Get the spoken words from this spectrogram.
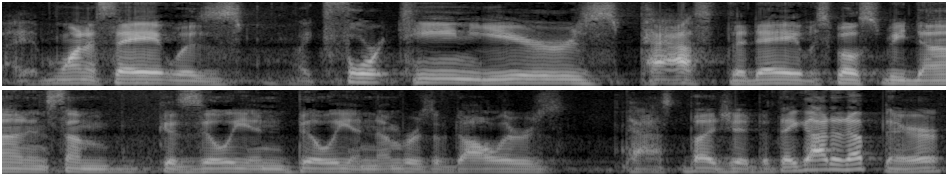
I want to say it was like 14 years past the day it was supposed to be done and some gazillion billion numbers of dollars past budget, but they got it up there.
